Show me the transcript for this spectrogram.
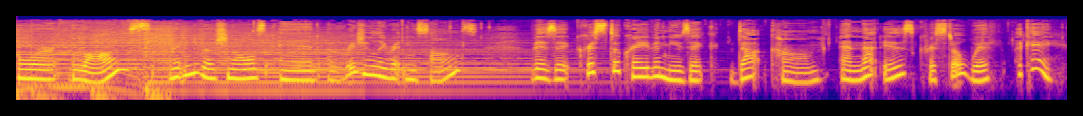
For blogs, written devotionals, and originally written songs, visit krystalcravenmusic.com, and that is crystal with a K.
